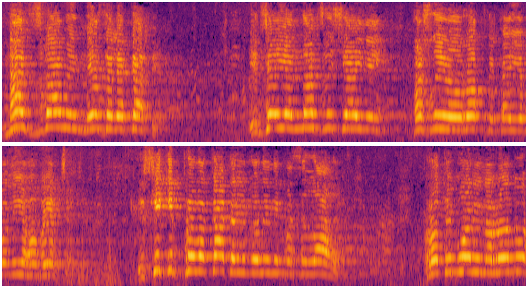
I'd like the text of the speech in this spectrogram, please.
нас з вами не залякати. І це є надзвичайний важливий урок, нехай вони його вивчать. І скільки б провокаторів вони не посилали проти волі народу,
